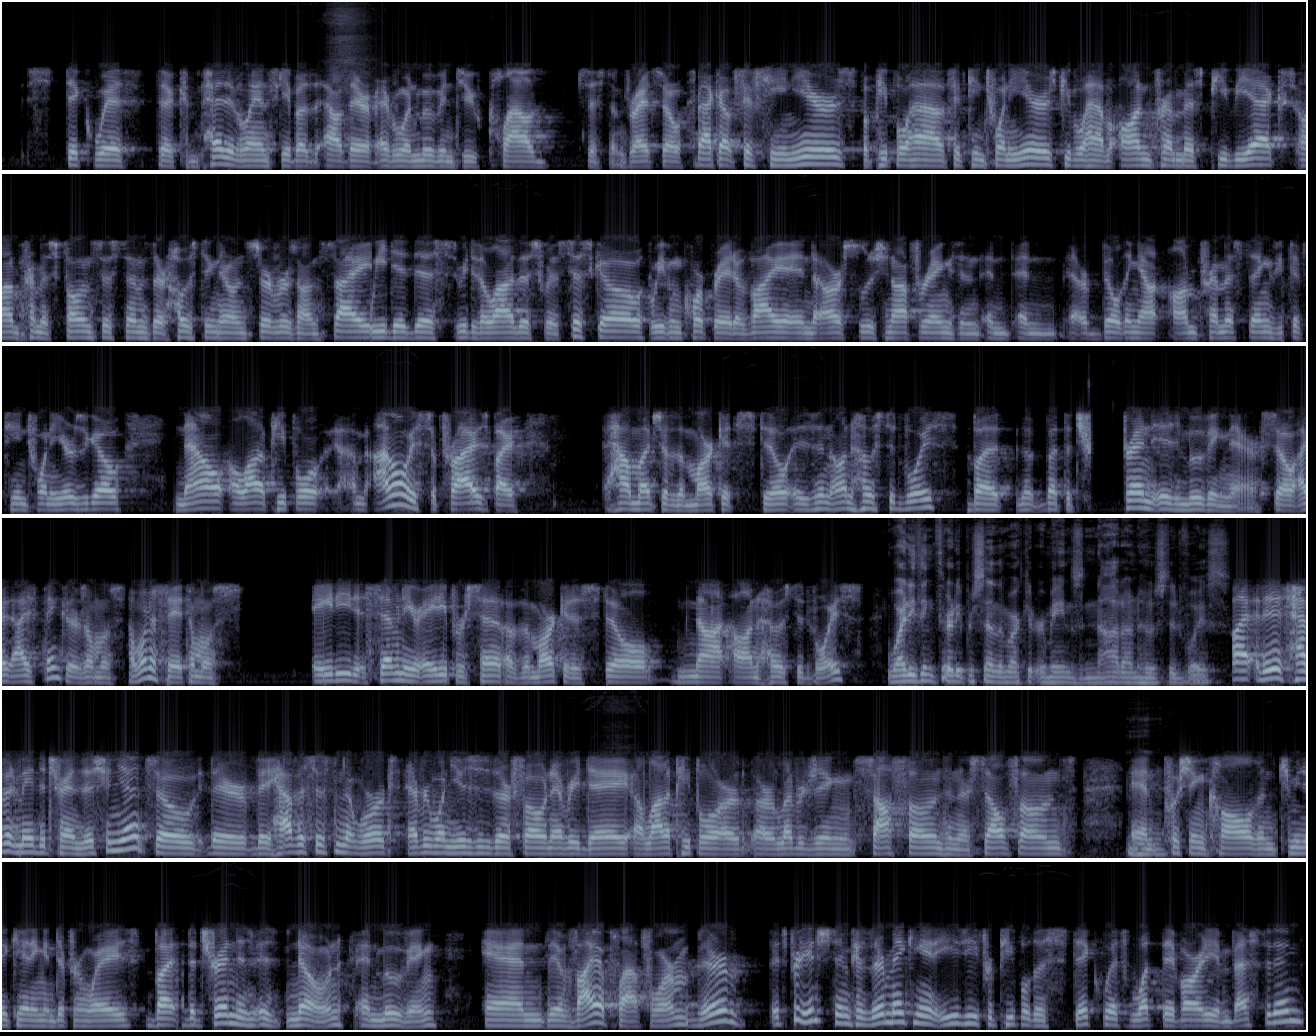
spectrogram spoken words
stick with the competitive landscape out there of everyone moving to cloud systems, right? So back up 15 years, people have 15, 20 years, people have on-premise PBX, on-premise phone systems. They're hosting their own servers on site. We did this, we did a lot of this with Cisco. We've incorporated Avaya into our solution offerings and, and, and are building out on-premise things 15, 20 years ago. Now, a lot of people, I'm, I'm always surprised by how much of the market still isn't on hosted voice, but the, but the trend is moving there. So I, I think there's almost, I want to say it's almost 80 to 70 or 80 percent of the market is still not on hosted voice. Why do you think 30% of the market remains not on hosted voice? They just haven't made the transition yet. So they're they have a system that works. Everyone uses their phone every day. A lot of people are are leveraging soft phones and their cell phones and mm-hmm. pushing calls and communicating in different ways. But the trend is, is known and moving. And the Avaya platform, they're it's pretty interesting because they're making it easy for people to stick with what they've already invested in,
